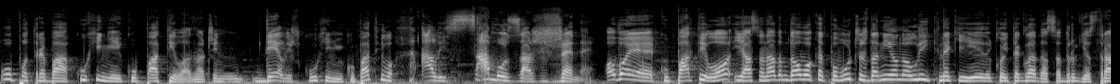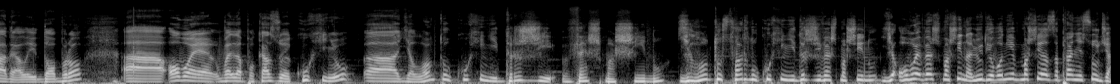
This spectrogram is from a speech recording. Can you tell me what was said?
upotreba kuhinje i kupatila. Znači, deliš kuhinju i kupatilo, ali samo za žene. Ovo je kupatilo ja se nadam da ovo kad povučeš da nije ono lik neki koji te gleda sa druge strane, ali dobro. ovo je, valjda pokazuje kuhinju. A, jel on to u kuhinji drži veš mašinu? Jel on to stvarno u kuhinji drži veš mašinu? Ovo je veš mašina, ljudi, ovo nije mašina za pranje suđa.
